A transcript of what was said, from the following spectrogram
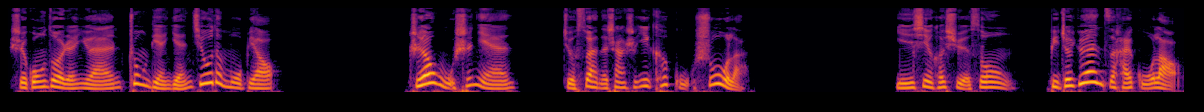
是工作人员重点研究的目标。只要五十年。就算得上是一棵古树了。银杏和雪松比这院子还古老，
